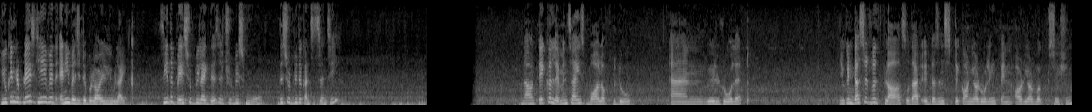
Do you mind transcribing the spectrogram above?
You can replace ghee with any vegetable oil you like. See the paste should be like this, it should be smooth. This should be the consistency. Now take a lemon sized ball of the dough and we will roll it. You can dust it with flour so that it doesn't stick on your rolling pin or your workstation.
